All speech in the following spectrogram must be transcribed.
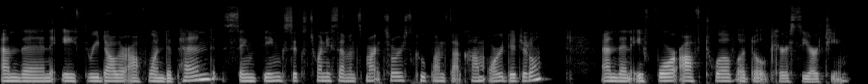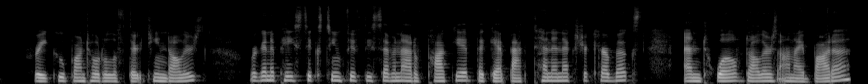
And then a $3 off one Depend. Same thing, 627 Smart Source, coupons.com or digital. And then a 4 off 12 Adult Care CRT for a coupon total of $13. We're going to pay $16.57 out of pocket, but get back 10 in extra care bucks and $12 on Ibotta.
